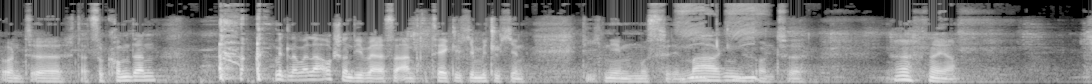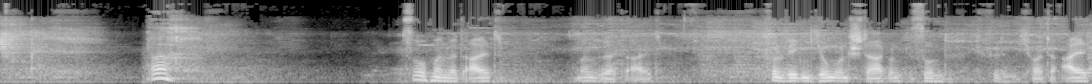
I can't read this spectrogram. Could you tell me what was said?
Und äh, dazu kommen dann mittlerweile auch schon diverse andere tägliche Mittelchen, die ich nehmen muss für den Magen. Und äh, naja. Ach. So, man wird alt. Man wird alt. Von wegen jung und stark und gesund. Ich fühle mich heute alt.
